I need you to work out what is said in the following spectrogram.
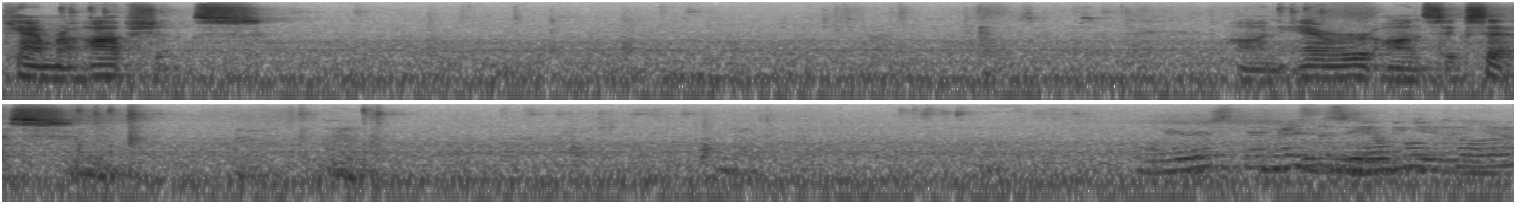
camera options. On error on success. Where's the Where's example code?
